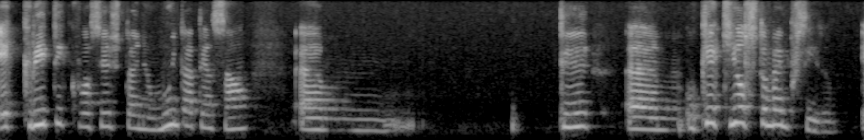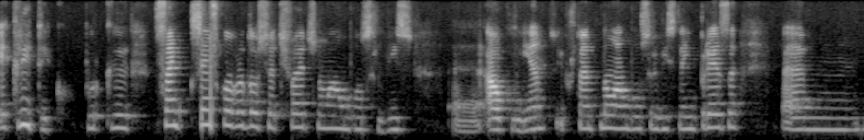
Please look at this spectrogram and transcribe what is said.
É crítico que vocês tenham muita atenção um, que um, o que é que eles também precisam. É crítico, porque sem, sem os colaboradores satisfeitos não há um bom serviço uh, ao cliente e, portanto, não há um bom serviço da empresa, um,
